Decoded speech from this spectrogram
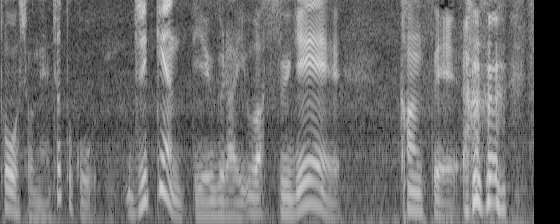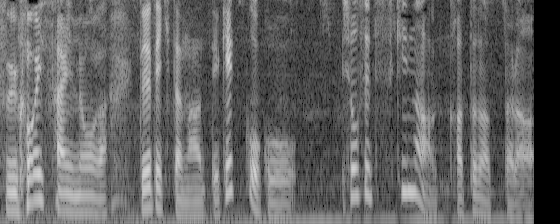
当初ねちょっとこう事件っていうぐらいうわすげえ感性 すごい才能が出てきたなって結構こう小説好きな方だったら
